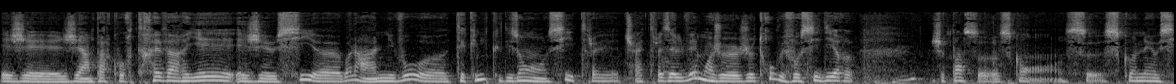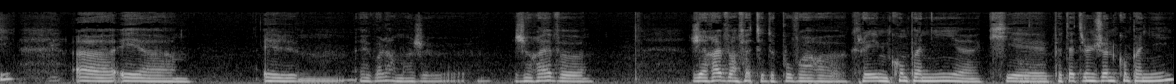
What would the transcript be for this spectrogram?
et j'ai un parcours très varié, et j'ai aussi euh, voilà un niveau technique, disons aussi très très, très élevé. Moi, je, trouve, il faut aussi dire, je pense ce qu'on ce qu'on est aussi, et et, et, voilà, moi, je, je rêve, je rêve en fait de pouvoir euh, créer une compagnie euh, qui est peut-être une jeune compagnie,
